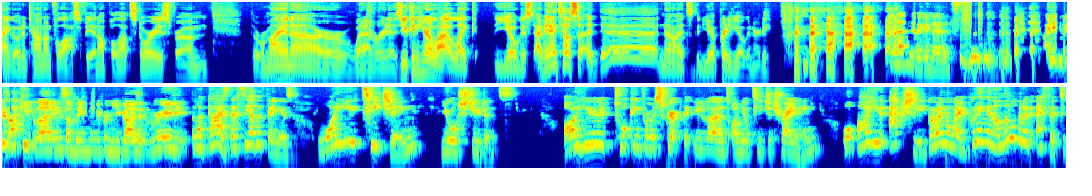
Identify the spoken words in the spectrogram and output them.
I go to town on philosophy and I'll pull out stories from the Ramayana or whatever it is. You can hear a lot of like yoga. I mean, I tell so, uh, no, it's you're pretty yoga nerdy. I love yoga nerds. Only because I keep learning something new from you guys. It really like guys. That's the other thing is what are you teaching your students? Are you talking from a script that you learned on your teacher training? Or are you actually going away and putting in a little bit of effort to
